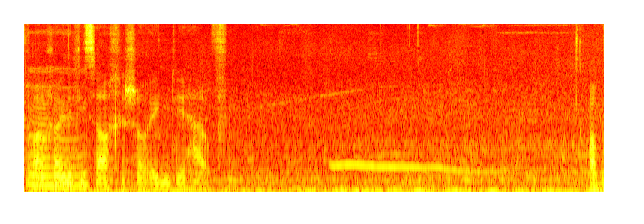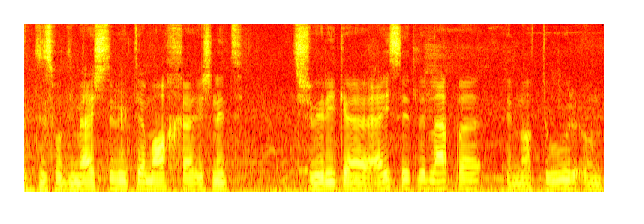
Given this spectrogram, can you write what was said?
klar können dir die Sachen schon irgendwie helfen. Aber das, was die meisten Leute ja machen, ist nicht das schwierige Einsiedlerleben in der Natur und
